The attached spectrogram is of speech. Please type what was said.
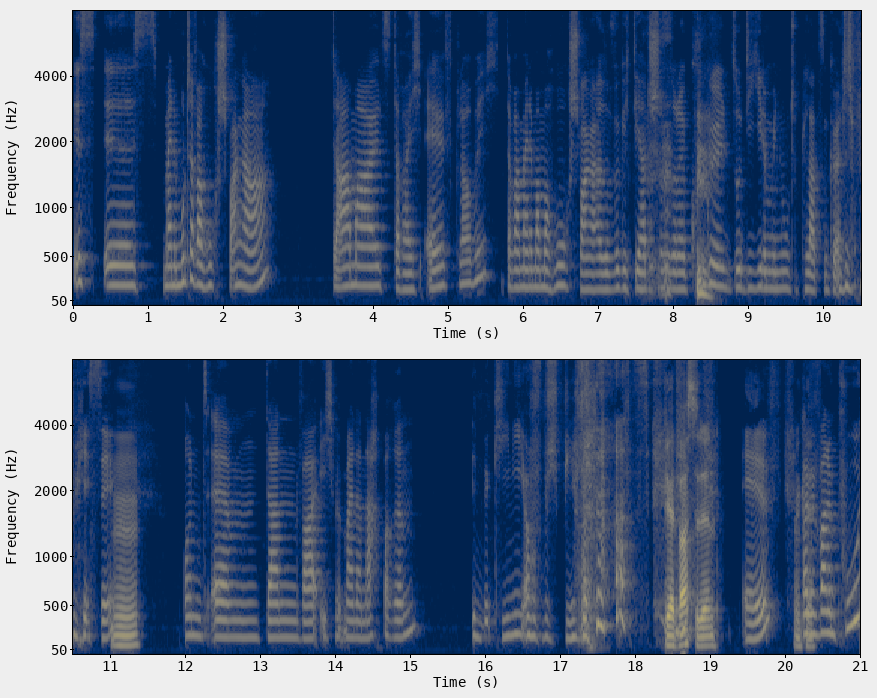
ist es, meine Mutter war hochschwanger. Damals, da war ich elf, glaube ich. Da war meine Mama hochschwanger. Also wirklich, die hatte schon so eine Kugel, so die jede Minute platzen könnte, mäßig. Mhm. Und ähm, dann war ich mit meiner Nachbarin in Bikini auf dem Spielplatz. Wie alt warst du denn? Elf. Okay. Weil wir waren im Pool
